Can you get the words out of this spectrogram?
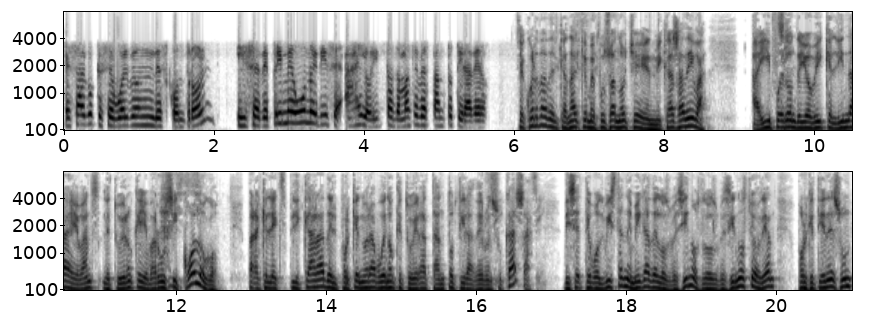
es algo que se vuelve un descontrol y se deprime uno y dice, ay, ahorita además de ver tanto tiradero. ¿Se acuerda del canal que me puso anoche en mi casa, Diva? Ahí fue donde yo vi que Linda Evans le tuvieron que llevar un psicólogo para que le explicara del por qué no era bueno que tuviera tanto tiradero en su casa. Dice, te volviste enemiga de los vecinos. Los vecinos te odian porque tienes un,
